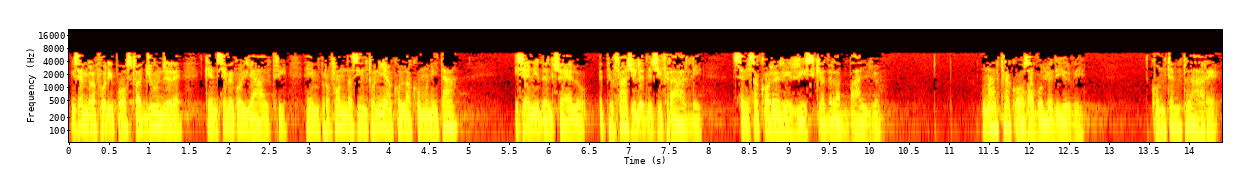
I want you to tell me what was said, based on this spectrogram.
mi sembra fuori posto aggiungere che insieme con gli altri e in profonda sintonia con la comunità, i segni del cielo è più facile decifrarli senza correre il rischio dell'abbaglio. Un'altra cosa voglio dirvi, contemplare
